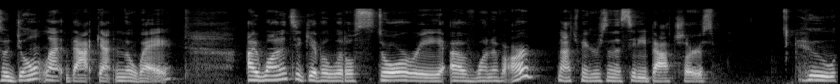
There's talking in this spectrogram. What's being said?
So don't let that get in the way. I wanted to give a little story of one of our matchmakers in the city bachelors who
